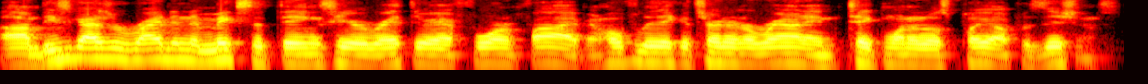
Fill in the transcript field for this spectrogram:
Um, these guys are right in the mix of things here, right there at four and five, and hopefully they can turn it around and take one of those playoff positions.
